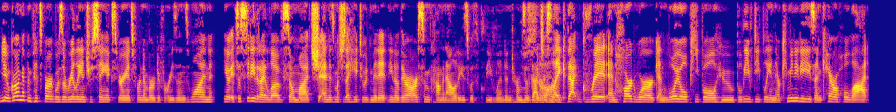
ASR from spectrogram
you know, growing up in Pittsburgh was a really interesting experience for a number of different reasons. One, you know, it's a city that I love so much, and as much as I hate to admit it, you know, there are some commonalities with Cleveland in terms yes, of that, just are. like that grit and hard work and loyal people who believe deeply in their communities and care a whole lot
